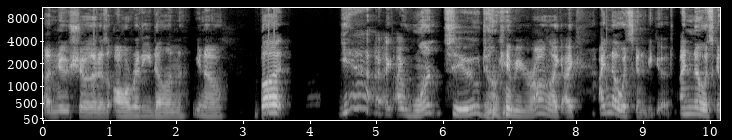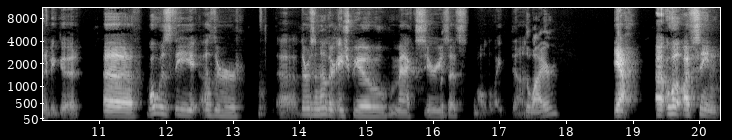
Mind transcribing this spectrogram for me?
a new show that is already done, you know. But yeah, I, I want to. Don't get me wrong. Like I, I know it's going to be good. I know it's going to be good. Uh, what was the other? Uh, there was another HBO Max series that's all the way done. The Wire. Yeah. Uh, well, I've seen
